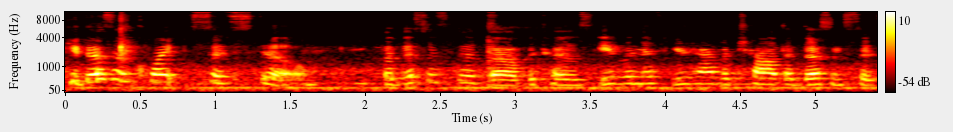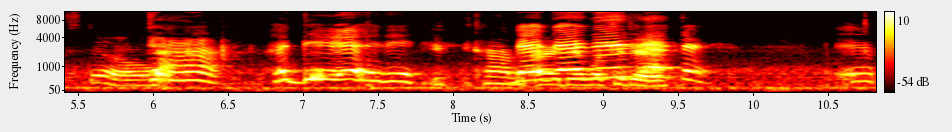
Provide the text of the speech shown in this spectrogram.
he doesn't quite sit still. But this is good though because even if you have a child that doesn't sit still, you, you kind of have an idea what to do.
